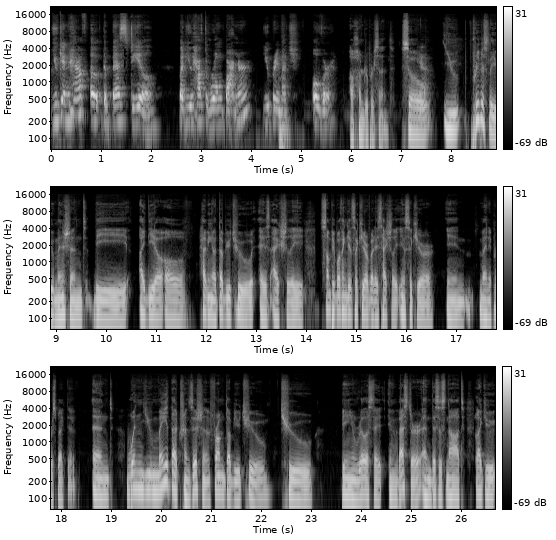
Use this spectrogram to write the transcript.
You can have a, the best deal, but you have the wrong partner, you pretty much over. A hundred percent. So Yeah. you previously you mentioned the idea of having a W two is actually some people think it's secure, but it's actually insecure in many perspectives. And when you made that transition from W two to being a real estate investor, and this is not, like you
